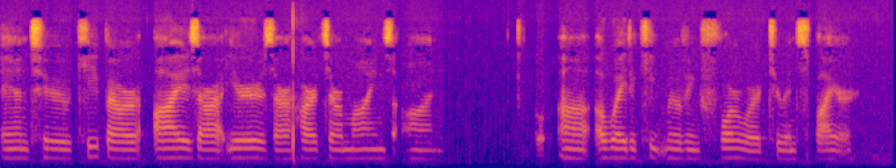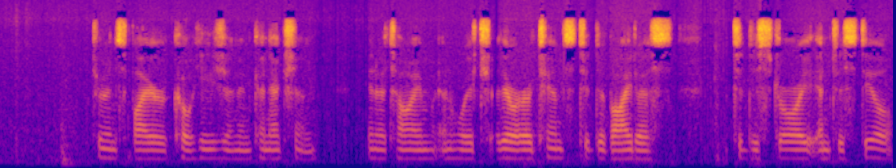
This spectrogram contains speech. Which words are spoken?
and to keep our eyes, our ears, our hearts, our minds on uh, a way to keep moving forward to inspire, to inspire cohesion and connection in a time in which there are attempts to divide us, to destroy, and to steal.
